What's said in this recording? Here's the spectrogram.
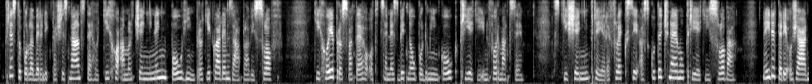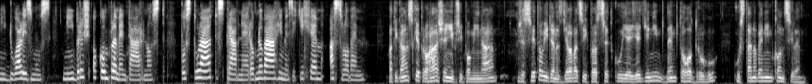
Přesto podle Benedikta XVI. ticho a mlčení není pouhým protikladem záplavy slov. Ticho je pro svatého otce nezbytnou podmínkou k přijetí informace. Stišení přeje reflexi a skutečnému přijetí slova. Nejde tedy o žádný dualismus, nýbrž o komplementárnost, postulát správné rovnováhy mezi tichem a slovem. Vatikánské prohlášení připomíná, že Světový den sdělovacích prostředků je jediným dnem toho druhu, ustanoveným koncilem.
